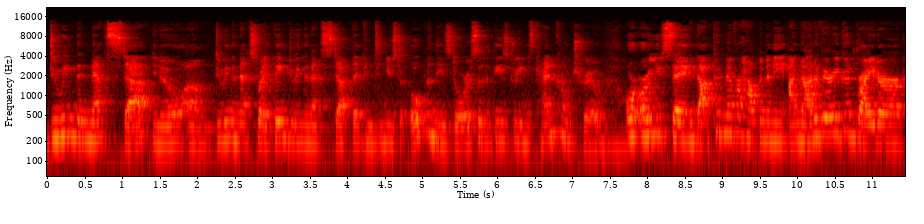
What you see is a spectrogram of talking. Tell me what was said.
doing the next step, you know, um, doing the next right thing, doing the next step that continues to open these doors so that these dreams can come true? Or are you saying that could never happen to me? I'm not a very good writer.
